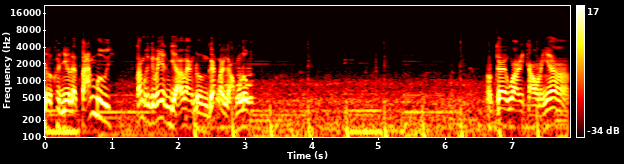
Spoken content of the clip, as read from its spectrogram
được hình như là 80 80 km trên giờ bạn. Đường rất là rộng luôn. Ok qua cái cầu này nhá.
